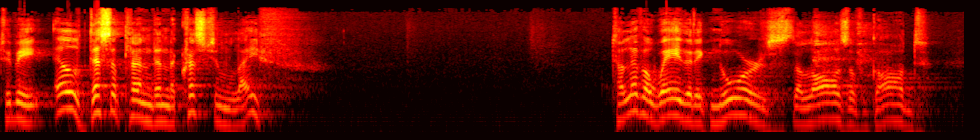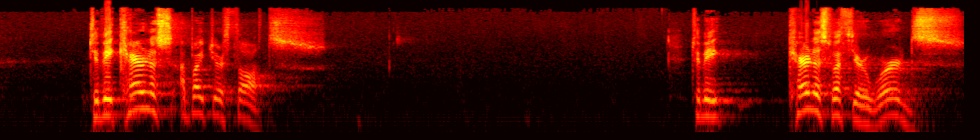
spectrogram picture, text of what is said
To be ill disciplined in the Christian life to live a way that ignores the laws of God, to be careless about your thoughts, to be careless with your words,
